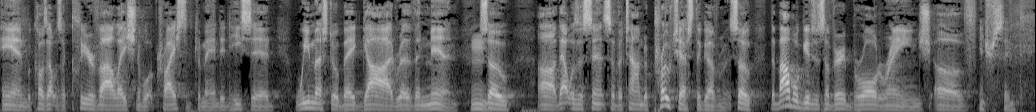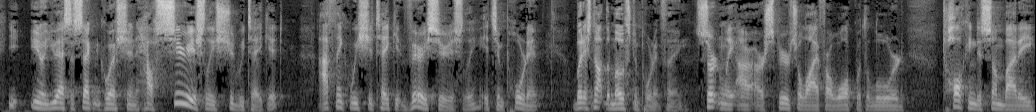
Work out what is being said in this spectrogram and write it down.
And because that was a clear violation of what Christ had commanded, he said, "We must obey God rather than men." So uh, that was a sense of a time to protest the government. So the Bible gives us a very broad range of Interesting. you, you know, you asked the second question, how seriously should we take it? I think we should take it very seriously. It's important, but it's not the most important thing. Certainly, our, our spiritual life, our walk with the Lord, talking to somebody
